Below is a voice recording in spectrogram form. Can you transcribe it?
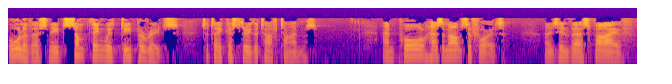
All of us need something with deeper roots to take us through the tough times. And Paul has an answer for it. And it's in verse 5.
